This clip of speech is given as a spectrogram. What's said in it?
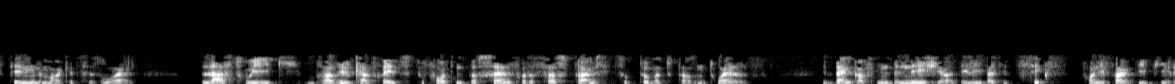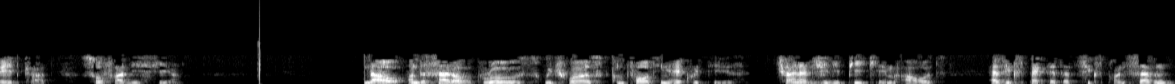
sustaining the markets as well. Last week, Brazil cut rates to 14% for the first time since October 2012. The Bank of Indonesia delivered its sixth 25 BP rate cut so far this year. Now, on the side of growth, which was comforting equities, China GDP came out as expected at 6.7.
